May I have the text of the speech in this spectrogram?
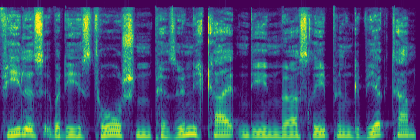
vieles über die historischen Persönlichkeiten, die in Mörs-Repeln gewirkt haben,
